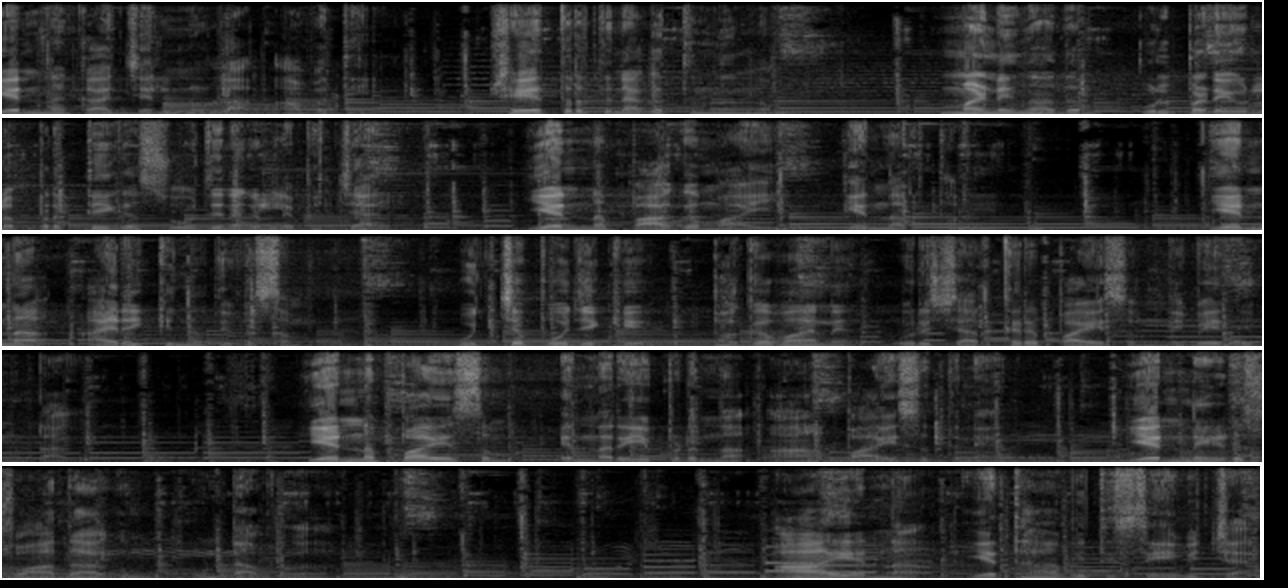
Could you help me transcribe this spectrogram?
എണ്ണ കാച്ചലിനുള്ള അവധി. ക്ഷേത്രത്തിനകത്തു നിന്നും മണിനാഥം ഉൾപ്പെടെയുള്ള പ്രത്യേക സൂചനകൾ ലഭിച്ചാൽ എണ്ണ പാകമായി എന്നർത്ഥം. എണ്ണ അരിക്കുന്ന ദിവസം ഉച്ചപൂജയ്ക്ക് ഭഗവാന് ഒരു ശർക്കര പായസം നിവേദ്യമുണ്ടാകും. എണ്ണപ്പായസം എന്നറിയപ്പെടുന്ന ആ പായസത്തിന് എണ്ണയുടെ സ്വാദാകും ഉണ്ടാവുക. ആ എണ്ണ യഥാവിധി സേവിച്ചാൽ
